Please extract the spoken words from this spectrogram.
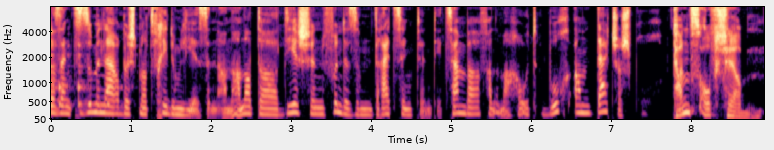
der seng ze Summenerbecht mat Friedum lesen an hanter Dirschen vun desem 13. Dezember van dem Haut Buch an Deitscher Spruch. Tanz auf Scherben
